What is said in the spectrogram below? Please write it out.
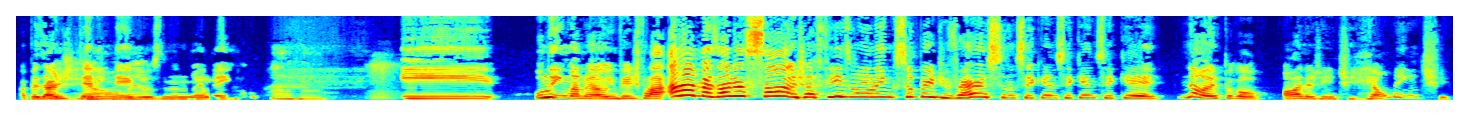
apesar de terem né? negros no, no elenco. Uhum. E o Lin Manuel, em vez de falar, ah, mas olha só, eu já fiz um elenco super diverso, não sei o que, não sei o que, não sei o que. Não, ele pegou, olha, gente, realmente,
